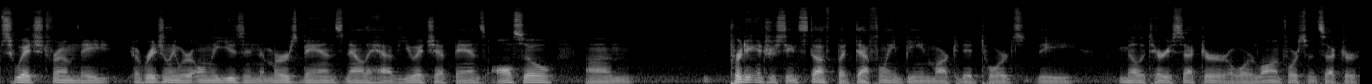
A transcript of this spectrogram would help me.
switched from they originally were only using the MURS bands. Now they have UHF bands also. Um, pretty interesting stuff, but definitely being marketed towards the military sector or law enforcement sector.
